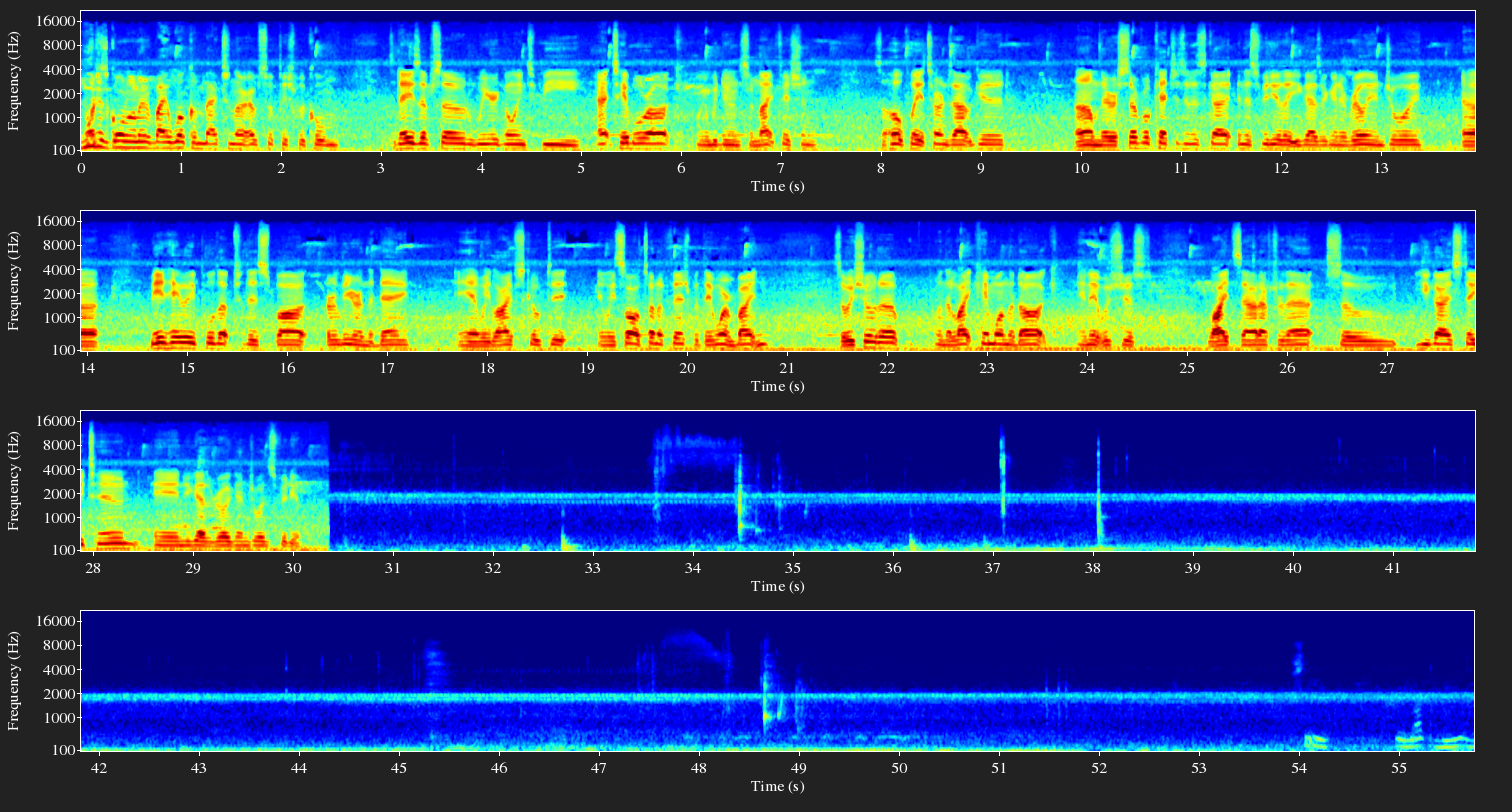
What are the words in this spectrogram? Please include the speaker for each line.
Speaker 1: What is going on everybody? Welcome back to another episode of Fish with Kolten. Today's episode we are going to be at Table Rock. We're going to be doing some night fishing. So hopefully it turns out good. Um, there are several catches in this guy in this video that you guys are going to really enjoy. Uh, me and Haley pulled up to this spot earlier in the day and we live scoped it and we saw a ton of fish but they weren't biting. So we showed up when the light came on the dock and it was just lights out after that. So you guys stay tuned and you guys are really gonna enjoy this video.
Speaker 2: See, not to be in.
